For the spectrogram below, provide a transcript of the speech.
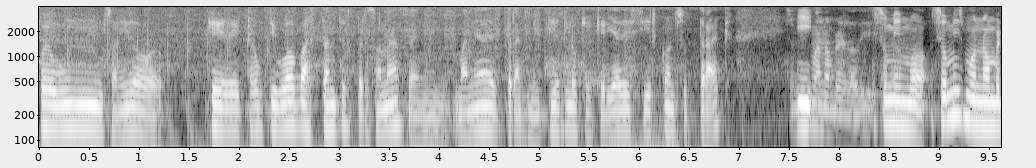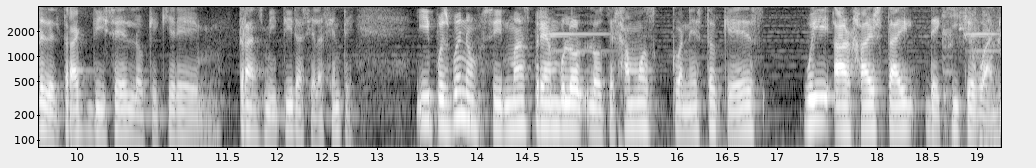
fue un sonido que cautivó a bastantes personas en manera de transmitir lo que quería decir con su track. Su Y mismo nombre lo dice, Su ¿no? mismo, su mismo nombre del track dice lo que quiere transmitir hacia la gente. Y pues bueno, sin más preámbulo, los dejamos con esto que es We Are Hairstyle de Kike One.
